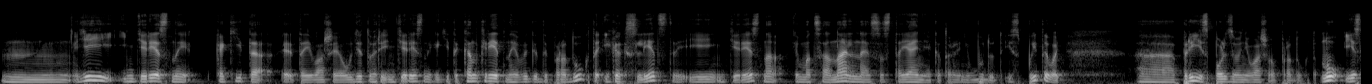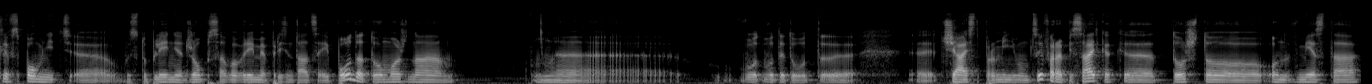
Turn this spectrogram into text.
Ей интересны какие-то, этой вашей аудитории интересны какие-то конкретные выгоды продукта, и как следствие ей интересно эмоциональное состояние, которое они будут испытывать э, при использовании вашего продукта. Ну, если вспомнить э, выступление Джобса во время презентации iPod, то можно э, вот, вот эту вот э, часть про минимум цифр описать как э, то, что он вместо...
